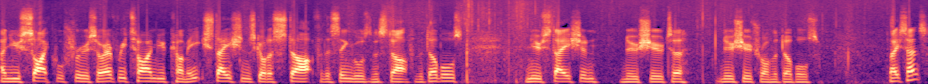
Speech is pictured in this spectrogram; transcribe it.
and you cycle through. So every time you come, each station's got a start for the singles and a start for the doubles. New station, new shooter, new shooter on the doubles. Make sense?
